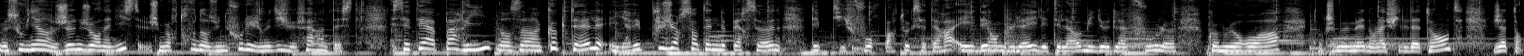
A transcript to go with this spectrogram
Me souviens, jeune journaliste, je me retrouve dans une foule et je me dis je vais faire un test. C'était à Paris, dans un cocktail, et il y avait plusieurs centaines de personnes, des petits fours partout, etc. Et il déambulait, il était là au milieu de la foule, comme le roi. Donc je me mets dans la file d'attente, j'attends.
